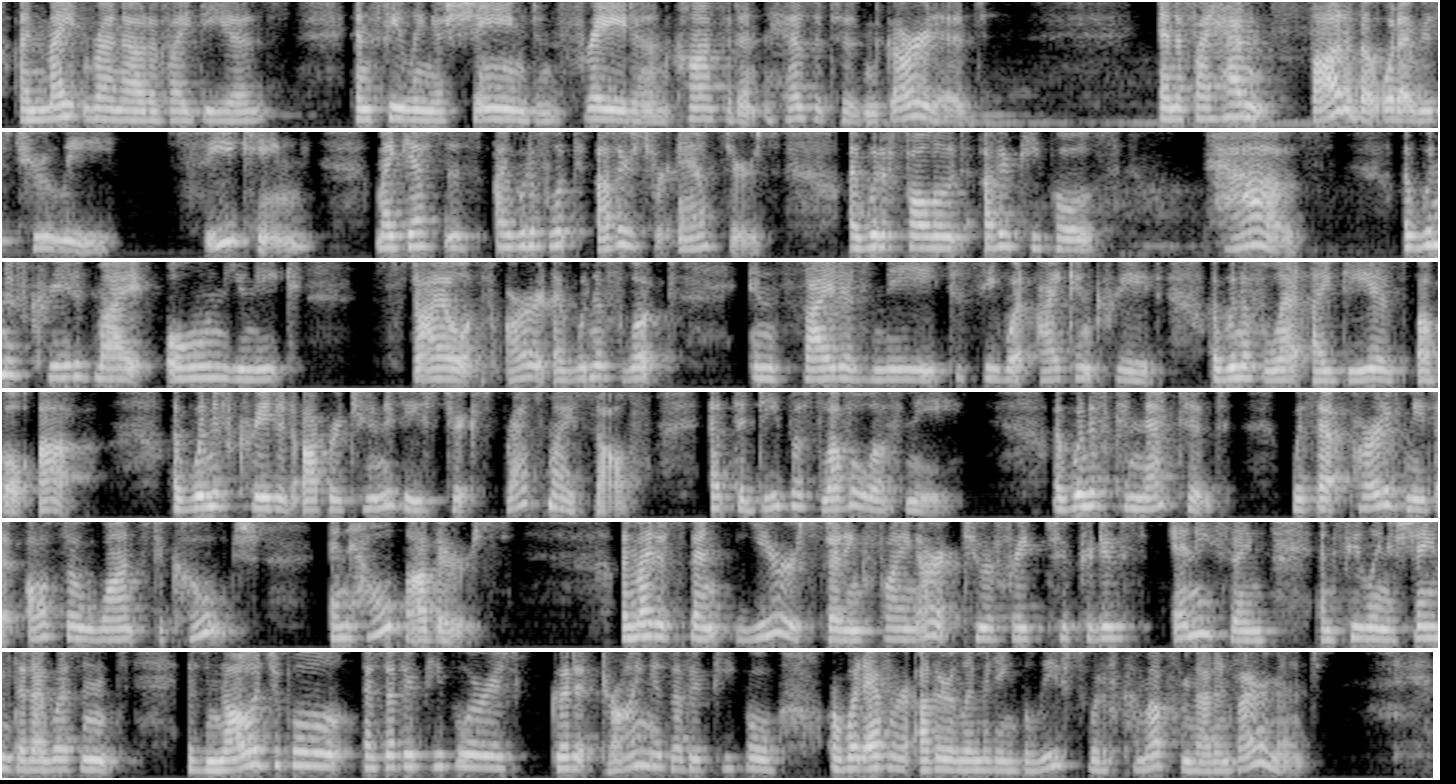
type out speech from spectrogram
I might run out of ideas, and feeling ashamed and afraid and unconfident and hesitant and guarded. And if I hadn't thought about what I was truly seeking, my guess is I would have looked others for answers. I would have followed other people's paths. I wouldn't have created my own unique style of art. I wouldn't have looked inside of me to see what I can create. I wouldn't have let ideas bubble up. I wouldn't have created opportunities to express myself at the deepest level of me. I wouldn't have connected with that part of me that also wants to coach and help others. I might have spent years studying fine art, too afraid to produce anything and feeling ashamed that I wasn't as knowledgeable as other people or as good at drawing as other people or whatever other limiting beliefs would have come up from that environment.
